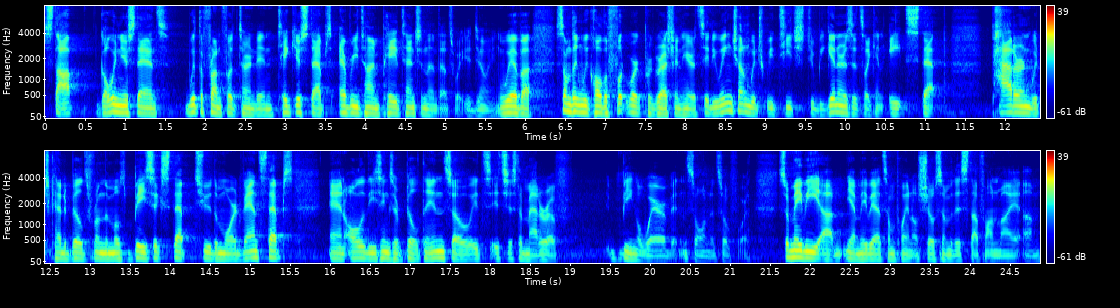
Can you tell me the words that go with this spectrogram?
stop, go in your stance with the front foot turned in, take your steps every time, pay attention that that's what you're doing. We have a something we call the footwork progression here at City Wing Chun, which we teach to beginners. It's like an eight step pattern, which kind of builds from the most basic step to the more advanced steps. And all of these things are built in. So it's it's just a matter of being aware of it and so on and so forth. So maybe, um, yeah, maybe at some point I'll show some of this stuff on my um,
